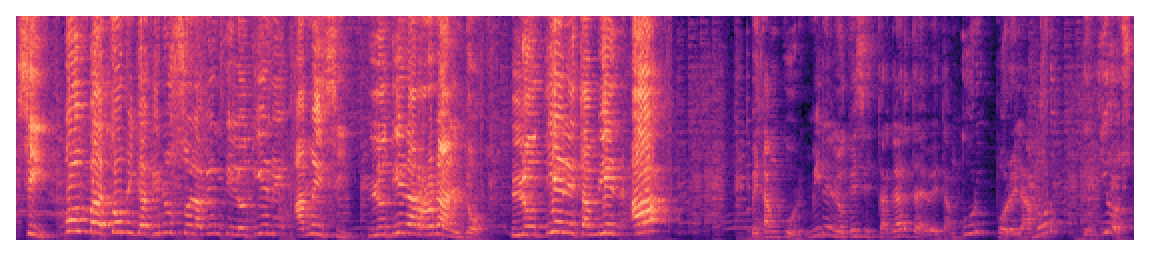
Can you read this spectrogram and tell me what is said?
Sí, bomba atómica que no solamente lo tiene a Messi, lo tiene a Ronaldo, lo tiene también a... Betancourt. Miren lo que es esta carta de Betancourt, por el amor de Dios.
